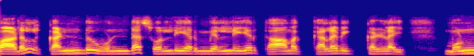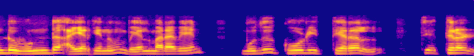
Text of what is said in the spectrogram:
பாடல் கண்டு உண்ட சொல்லியர் மெல்லியர் காம கலவி கள்ளை மொண்டு உண்டு அயர்கினும் வேல்மரவேன் முது கூழி திரள் திரள்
